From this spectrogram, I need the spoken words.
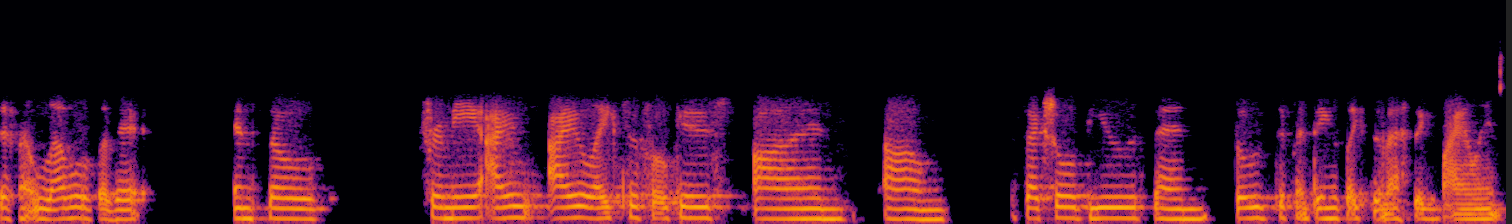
different levels of it. And so, for me, I I like to focus on um, sexual abuse and those different things like domestic violence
